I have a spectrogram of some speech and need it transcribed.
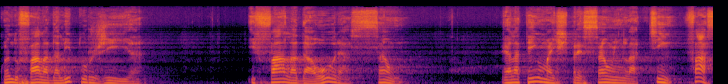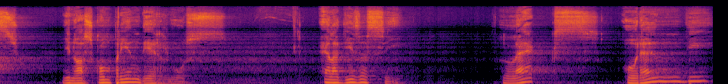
quando fala da liturgia e fala da oração, ela tem uma expressão em latim fácil de nós compreendermos. Ela diz assim: lex orandi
